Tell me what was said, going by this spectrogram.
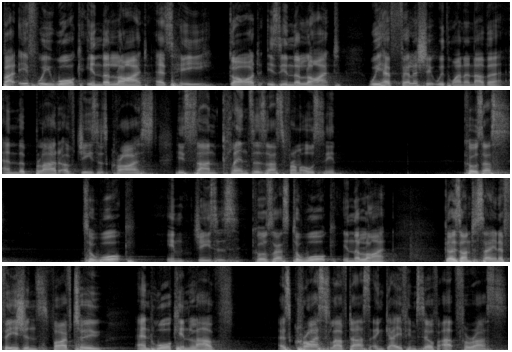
But if we walk in the light as he, God, is in the light, we have fellowship with one another, and the blood of Jesus Christ, his Son, cleanses us from all sin. Calls us to walk in Jesus, calls us to walk in the light. Goes on to say in Ephesians 5 2, and walk in love, as Christ loved us and gave himself up for us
